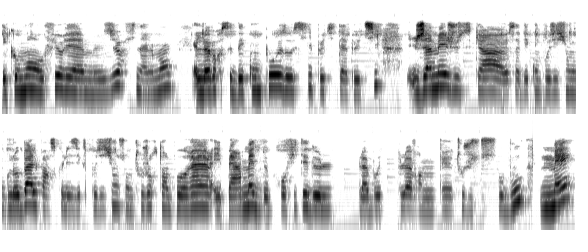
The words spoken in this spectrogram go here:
Et comment au fur et à mesure finalement l'œuvre se décompose aussi petit à petit, jamais jusqu'à sa décomposition globale parce que les expositions sont toujours temporaires et permettre de profiter de la beauté de l'œuvre tout jusqu'au bout. Mais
